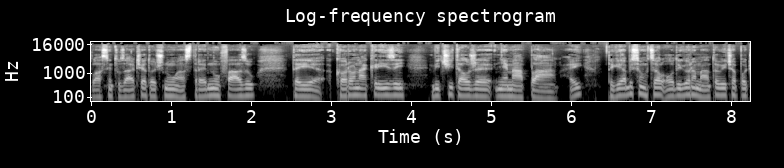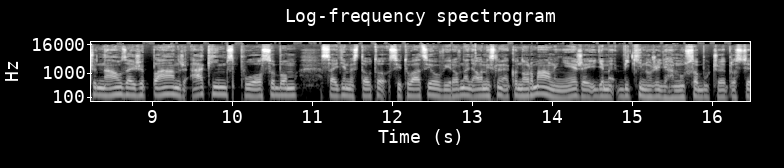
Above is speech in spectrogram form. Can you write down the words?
vlastne tú začiatočnú a strednú fázu tej koronakrízy, vyčítal, že nemá plán. Hej? Tak ja by som chcel od Igora Matoviča počuť naozaj, že plán, že akým spôsobom sa ideme s touto situáciou vyrovnať, ale myslím ako normálny, nie, že ideme vykinožiť hnusobu, čo je proste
